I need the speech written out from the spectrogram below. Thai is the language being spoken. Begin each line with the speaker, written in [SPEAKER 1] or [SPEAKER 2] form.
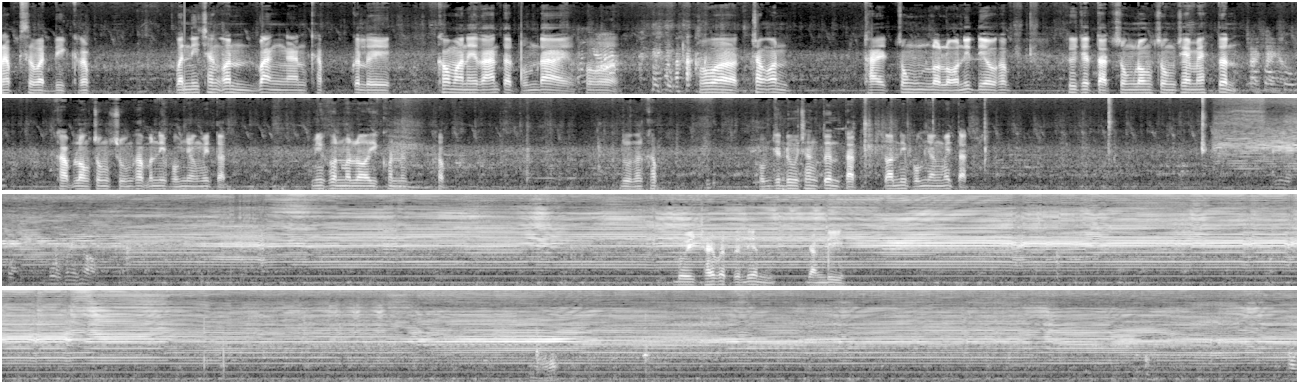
[SPEAKER 1] ครับ สวัสดีครับ วันนี้ช่างอ้อนว่างงานครับ ก็เลยเข้ามาในร้านตัดผมได้ เพราะว่าเพราะว่าช่างอ้อนถ่ายทรงหล่อๆนิดเดียวครับ คือจะตัดทรงรองทรงใช่ไหมเต้น
[SPEAKER 2] เราส่งสูง
[SPEAKER 1] ครับรองทรงสูงครับ อันนี้ผมยังไม่ตัด มีคนมารออีกคนหนึงครับ ดูนะครับ ผมจะดูช่างเต้นตัด ตอนนี้ผมยังไม่ตัด
[SPEAKER 3] อันนี้ โบก
[SPEAKER 1] โดยใช้วัสเลียนอย่างดี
